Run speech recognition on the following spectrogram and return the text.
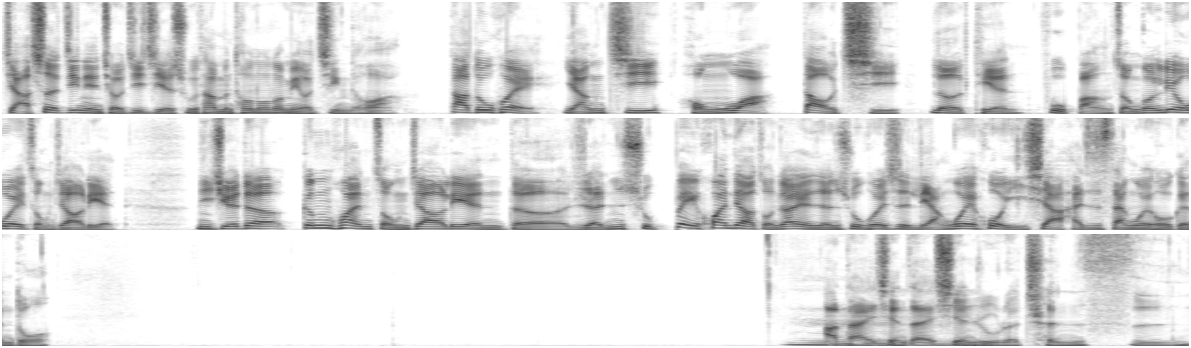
假设今年球季结束，他们通通都没有进的话，大都会、洋基、红袜、道奇、乐天、富邦，总共六位总教练，你觉得更换总教练的人数，被换掉总教练人数会是两位或以下，还是三位或更多？嗯、阿戴现在陷入了沉思，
